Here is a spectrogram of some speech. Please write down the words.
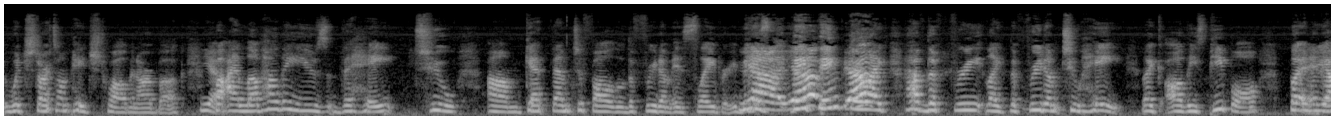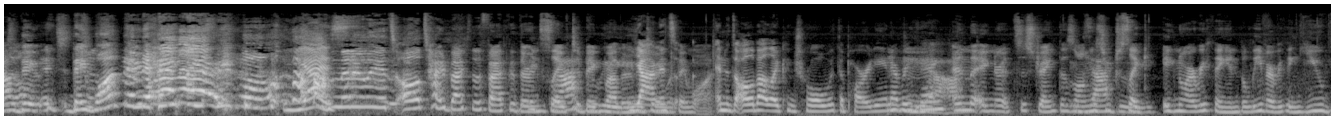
which starts on page 12 in our book. yeah, But I love how they use the hate to um get them to follow the freedom is slavery because Yeah, they yep, think yep. they're like have the free like the freedom to hate like all these people but In in reality they, they want them to Big hate these people. Yes. literally, it's all tied back to the fact that they're enslaved to Big Brother and Yeah, doing and what they want. and it's all about like control with the party and Mhm. everything. Yeah. and the ignorance is strength as long as you just like ignore everything and believe everything you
